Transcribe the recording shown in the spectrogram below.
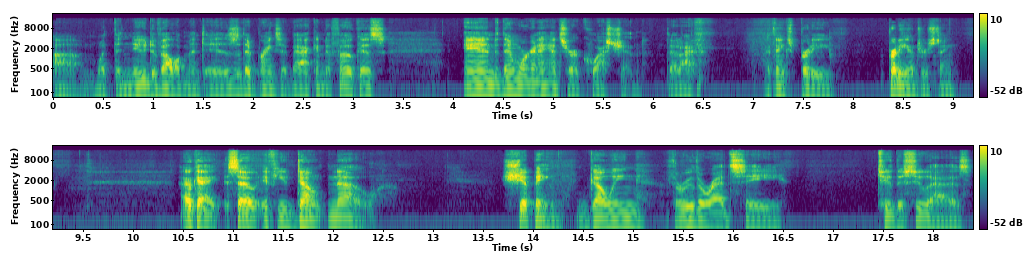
um, what the new development is that brings it back into focus, and then we're going to answer a question that I, I think is pretty, pretty interesting. Okay, so if you don't know, shipping going through the Red Sea to the Suez,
